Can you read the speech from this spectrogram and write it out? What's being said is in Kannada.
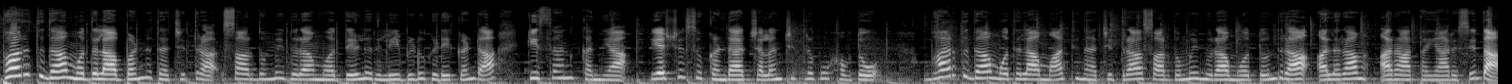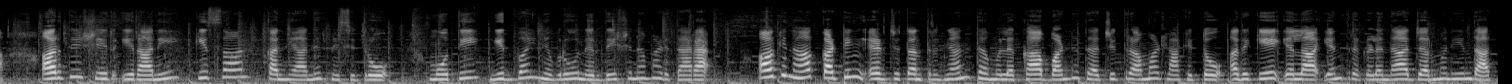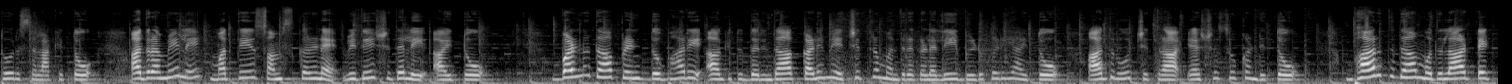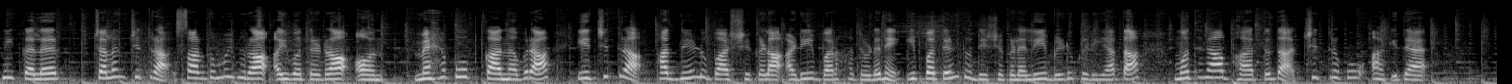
ಭಾರತದ ಮೊದಲ ಬಣ್ಣದ ಚಿತ್ರ ಸಾವಿರದ ಒಂಬೈನೂರ ಮೂವತ್ತೇಳರಲ್ಲಿ ಬಿಡುಗಡೆ ಕಂಡ ಕಿಸಾನ್ ಕನ್ಯಾ ಯಶಸ್ಸು ಕಂಡ ಚಲನಚಿತ್ರವೂ ಹೌದು. ಭಾರತದ ಮೊದಲ ಮಾತಿನ ಚಿತ್ರ ಸಾವಿರದ ಒಂಬೈನೂರ ಮೂವತ್ತೊಂದರ ಅಲರಾಮ್ ಅರಾ ತಯಾರಿಸಿದ್ದ ಅರ್ದೇಶೀರ್ ಇರಾನಿ ಕಿಸಾನ್ ಕನ್ಯಾ ನಿರ್ಮಿಸಿದ್ರು. ಮೋತಿ ಗಿದ್ಬೈನವರು ನಿರ್ದೇಶನ ಮಾಡಿದ್ದಾರೆ. ಆಗಿನ ಕಟಿಂಗ್ ಎಡ್ಜ್ ತಂತ್ರಜ್ಞಾನದ ಮೂಲಕ ಬಣ್ಣದ ಚಿತ್ರ ಮಾಡಲಾಗಿತ್ತು. ಅದಕ್ಕೆ ಎಲ್ಲ ಯಂತ್ರಗಳನ್ನು ಜರ್ಮನಿಯಿಂದ ತೋರಿಸಲಾಗಿತ್ತು. ಅದರ ಮೇಲೆ ಮತ್ತೆ ಸಂಸ್ಕರಣೆ ವಿದೇಶದಲ್ಲಿ ಆಯಿತು. ಬಣ್ಣದ ಪ್ರಿಂಟ್ ದುಬಾರಿ ಆಗಿದ್ದುದರಿಂದ ಕಡಿಮೆ ಚಿತ್ರಮಂದಿರಗಳಲ್ಲಿ ಬಿಡುಗಡೆಯಾಯಿತು. ಆದರೂ ಚಿತ್ರ ಯಶಸ್ಸು ಕಂಡಿತ್ತು. ಭಾರತದ ಮೊದಲ ಟೆಕ್ನಿಕಲರ್ ಚಲನಚಿತ್ರ ಸಾವಿರದ ಒಂಬೈನೂರ ಐವತ್ತೆರಡರ ಆನ್ ಮೆಹಬೂಬ್ ಖಾನ್ ಅವರ ಈ ಚಿತ್ರ ಹದಿನೇಳು ಭಾಷೆಗಳ ಅಡಿ ಬರಹದೊಡನೆ ಇಪ್ಪತ್ತೆಂಟು ದೇಶಗಳಲ್ಲಿ ಬಿಡುಗಡೆಯಾದ ಮೊದಲ ಭಾರತದ ಚಿತ್ರವೂ ಆಗಿದೆ.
